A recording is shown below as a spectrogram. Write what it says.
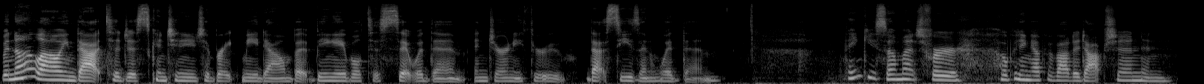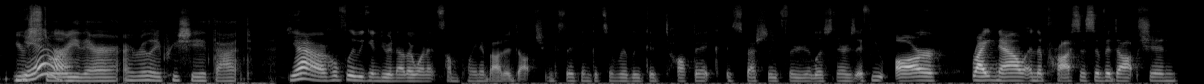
but not allowing that to just continue to break me down, but being able to sit with them and journey through that season with them. Thank you so much for opening up about adoption and your Yeah. story there. I really appreciate that. yeah, hopefully we can do another one at some point about adoption because I think it's a really good topic, especially for your listeners. If you are right now in the process of adoption,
